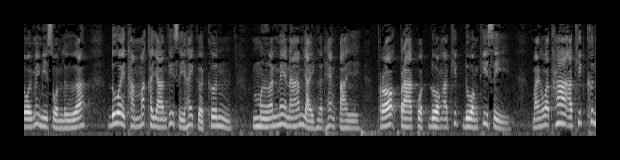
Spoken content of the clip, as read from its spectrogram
โดยไม่มีส่วนเหลือ ด้วยธรรมมัคคยานที่สี่ให้เกิดขึ้น เหมือนแม่น้ำใหญ่เหือดแห้งไป เพราะปรากฏดวงอาทิตย์ดวงที่สี่หมายความว่าถ้าอาทิตย์ขึ้น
